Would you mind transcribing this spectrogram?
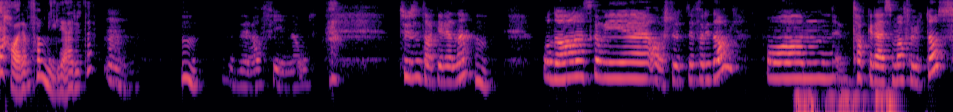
Jeg har en familie her ute. Mm. Mm. Det var fine ord. Tusen takk, Irene. Og da skal vi eh, avslutte for i dag. Og mm, takker deg som har fulgt oss.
